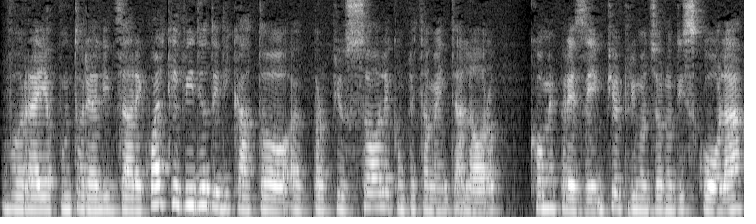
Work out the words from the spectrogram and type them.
Vorrei appunto realizzare qualche video dedicato eh, proprio solo e completamente a loro, come per esempio il primo giorno di scuola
